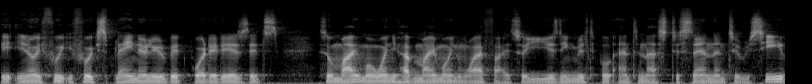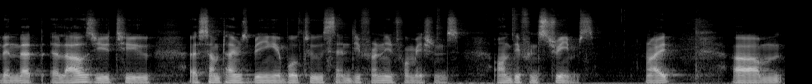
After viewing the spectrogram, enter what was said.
i- you know, if we if we explain a little bit what it is, it's so MIMO when you have MIMO in Wi-Fi, so you're using multiple antennas to send and to receive, and that allows you to uh, sometimes being able to send different informations on different streams, right? Um,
